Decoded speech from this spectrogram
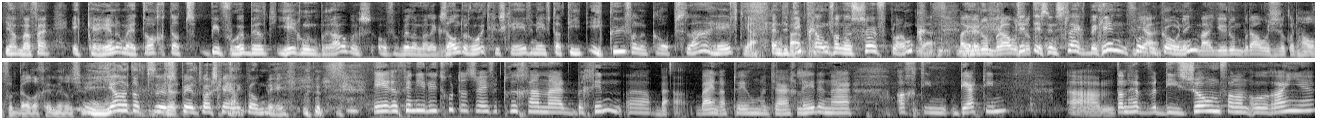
Ja, maar fijn, ik herinner mij toch dat bijvoorbeeld Jeroen Brouwers... over Willem-Alexander ooit geschreven heeft... dat hij het IQ van een krop sla heeft... en de diepgang van een surfplank. Ja, maar Jeroen Brouwers dit is een slecht begin voor een koning. Maar Jeroen Brouwers is ook een halve Belg inmiddels. Ja, dat uh, speelt waarschijnlijk wel mee. Heren, vinden jullie het goed dat we even teruggaan naar het begin... Uh, bijna 200 jaar geleden, naar 1813... Um, dan hebben we die zoon van een oranje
